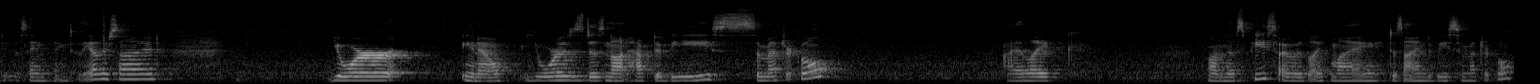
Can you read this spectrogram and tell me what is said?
Do the same thing to the other side. Your, you know, yours does not have to be symmetrical. I like on this piece, I would like my design to be symmetrical.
